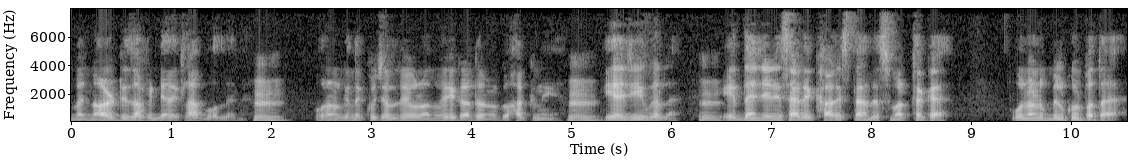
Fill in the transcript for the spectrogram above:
ਮਿਨੋਰਿਟੀਜ਼ ਆਫ ਇੰਡੀਆ ਦੇ ਖਿਲਾਫ ਬੋਲਦੇ ਨੇ। ਹੂੰ। ਉਹਨਾਂ ਨੂੰ ਕਹਿੰਦੇ ਕੁਚਲਦੇ ਉਹਨਾਂ ਨੂੰ ਇਹ ਕਰਦੇ ਉਹਨਾਂ ਨੂੰ ਕੋਈ ਹੱਕ ਨਹੀਂ ਹੈ। ਇਹ ਅਜੀਬ ਗੱਲ ਹੈ। ਇਦਾਂ ਜਿਹੜੀ ਸਾਡੇ ਖਾਲਿਸਤਾਨ ਦੇ ਸਮਰਥਕ ਹੈ ਉਹਨਾਂ ਨੂੰ ਬਿਲਕੁਲ ਪਤਾ ਹੈ।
